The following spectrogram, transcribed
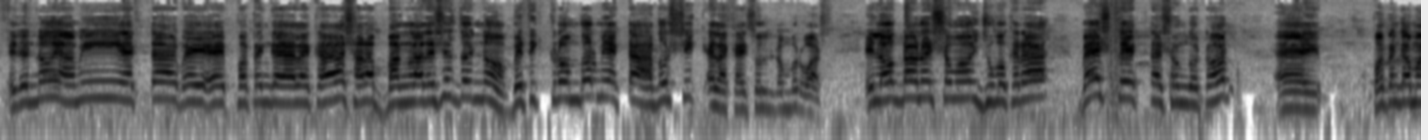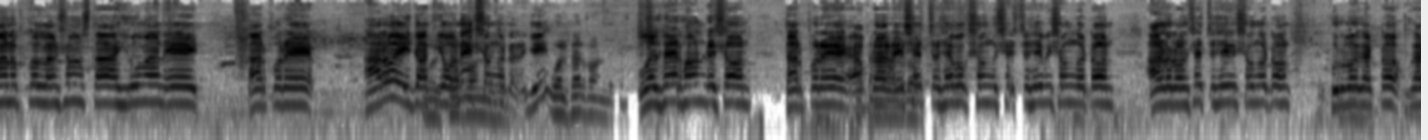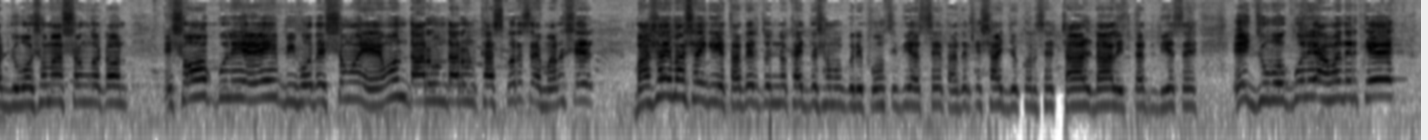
এই জন্যই আমি একটা এই- পতেঙ্গা এলাকা সারা বাংলাদেশের জন্য ব্যতিক্রম ধর্মী একটা আদর্শিক এলাকায় চল্লিশ নম্বর ওয়ার্ড। এই লকডাউনের সময় যুবকেরা বেশ কয়েকটা সংগঠন এই পতেঙ্গা মানব কল্যাণ সংস্থা হিউম্যান এইড তারপরে আরও এই জাতীয় অনেক সংগঠন জি? ওয়েলফেয়ার ফাউন্ডেশন তারপরে আপনার স্বেচ্ছাসেবক স্বেচ্ছাসেবী সংগঠন আলোড়ন স্বেচ্ছাসেবী সংগঠন, পূর্বঘাট যুব সমাজ সংগঠন এই সবগুলি এই বিপদের সময় এমন দারুণ দারুণ কাজ করেছে, মানুষের বাসায় বাসায় গিয়ে তাদের জন্য খাদ্য সামগ্রী পৌঁছে দিয়েছে, তাদেরকে সাহায্য করেছে, চাল, ডাল ইত্যাদি দিয়েছে। এই যুবকগুলি আমাদেরকে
